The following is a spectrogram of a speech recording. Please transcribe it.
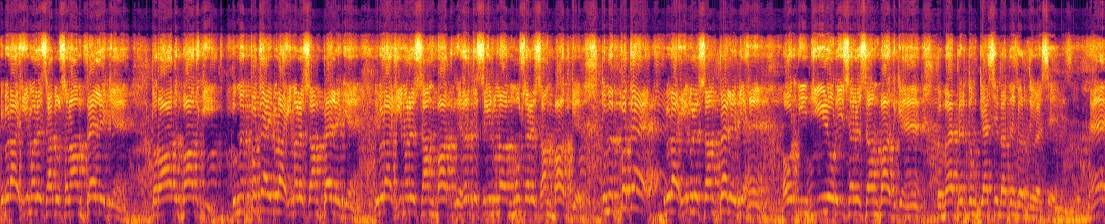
ابراہیم علیہ صاحب السلام پہلے کے ہیں تو رات بعد کی۔ تمہیں پتہ ہے ابراہیم علیہ السلام پہلے کے ہیں، ابراہیم علیہ السلام بعد کے حضرت سیدنا موسیٰ علیہ السلام بعد کے۔ تمہیں پتہ ہے ابراہیم علیہ السلام پہلے کے ہیں اور انجیل اور عیسیٰ علیہ السلام بعد کے ہیں۔ تو میں پھر تم کیسے باتیں کرتے ہو ایسے؟ ہیں؟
